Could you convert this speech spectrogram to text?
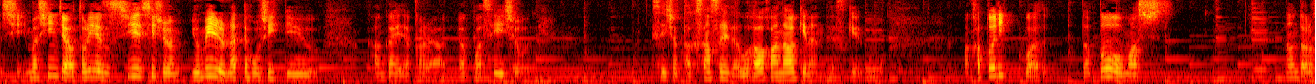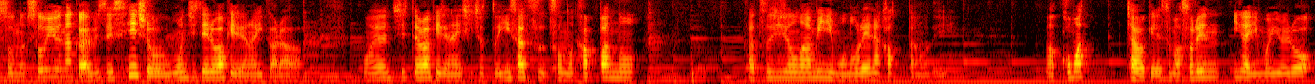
しまあ、信者はとりあえず聖書を読めるようになってほしいっていう考えだから、やっぱ聖書をね、聖書をたくさんすれたウハウハなわけなんですけれども、まあ、カトリックはだと、まあ、なんだろう、その、そういうなんか別に聖書を重んじてるわけじゃないから、重んじてるわけじゃないし、ちょっと印刷、その活版の活字の波にも乗れなかったので、まあ困っちゃうわけです。まあそれ以外にもいろいろ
